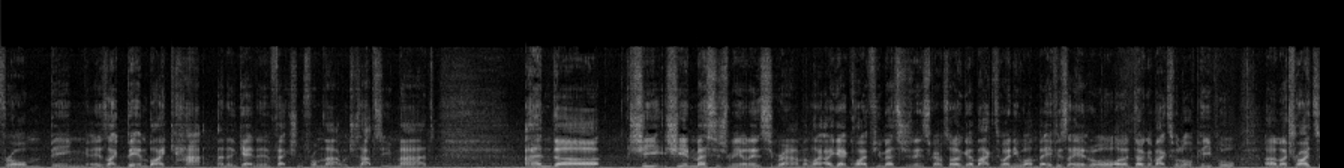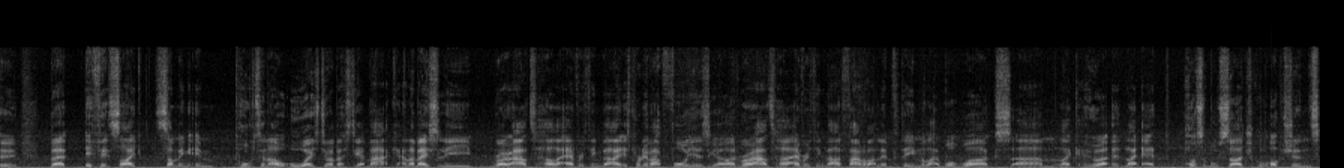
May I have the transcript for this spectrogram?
from being, it's like bitten by a cat and then getting an infection from that, which is absolutely mad. And uh, she she had messaged me on Instagram, and like I get quite a few messages on Instagram, so I don't get back to anyone. But if it's like, or I don't get back to a lot of people, um, I try to. But if it's like something important, I'll always do my best to get back. And I basically wrote out to her like everything that I, it's probably about four years ago. I wrote out to her everything that I'd found about lymphedema, like what works, um, like who are like eh, possible surgical options.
